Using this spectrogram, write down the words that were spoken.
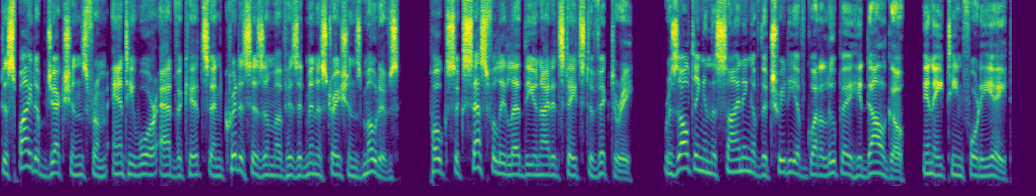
Despite objections from anti-war advocates and criticism of his administration's motives, Polk successfully led the United States to victory resulting in the signing of the Treaty of Guadalupe Hidalgo in 1848.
